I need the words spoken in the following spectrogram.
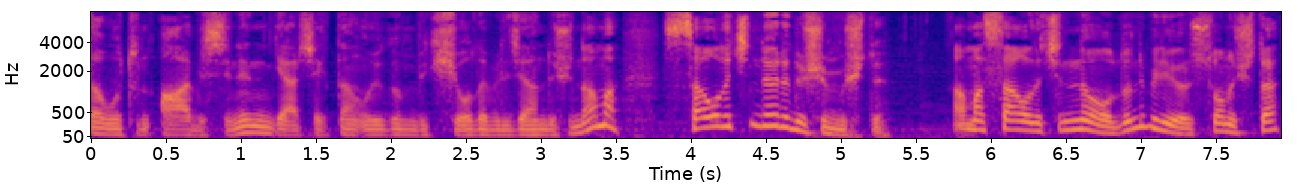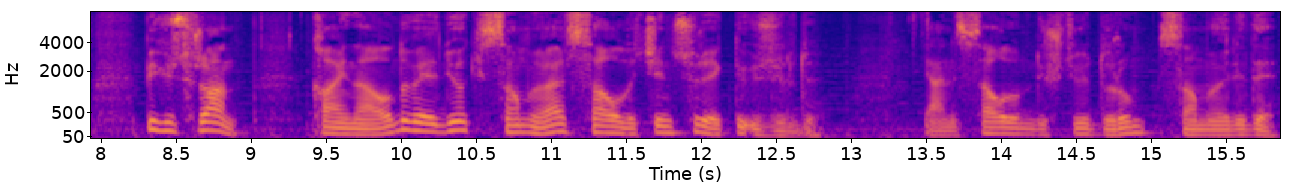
Davut'un abisinin gerçekten uygun bir kişi olabileceğini düşündü ama Saul için de öyle düşünmüştü. Ama Saul için ne olduğunu biliyoruz. Sonuçta bir hüsran kaynağı oldu ve diyor ki Samuel Saul için sürekli üzüldü. Yani Saul'un düştüğü durum Samuel'i de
